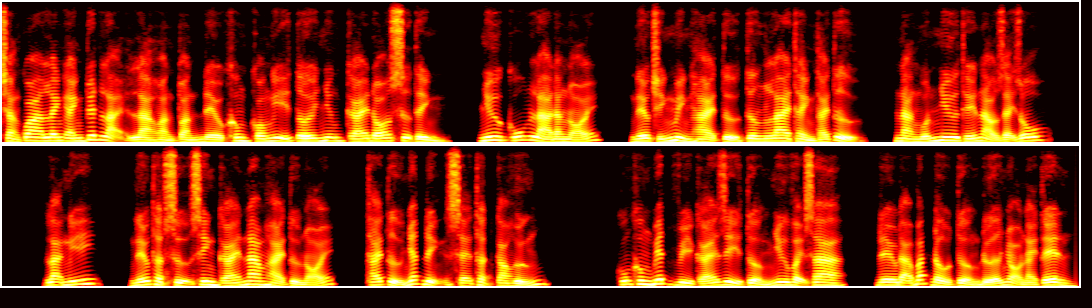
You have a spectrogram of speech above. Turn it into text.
Chẳng qua lênh ánh tuyết lại là hoàn toàn đều không có nghĩ tới những cái đó sự tình, như cũng là đang nói, nếu chính mình hài tử tương lai thành thái tử, nàng muốn như thế nào dạy dỗ. Lại nghĩ, nếu thật sự sinh cái nam hài tử nói, thái tử nhất định sẽ thật cao hứng. Cũng không biết vì cái gì tưởng như vậy xa, đều đã bắt đầu tưởng đứa nhỏ này tên.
